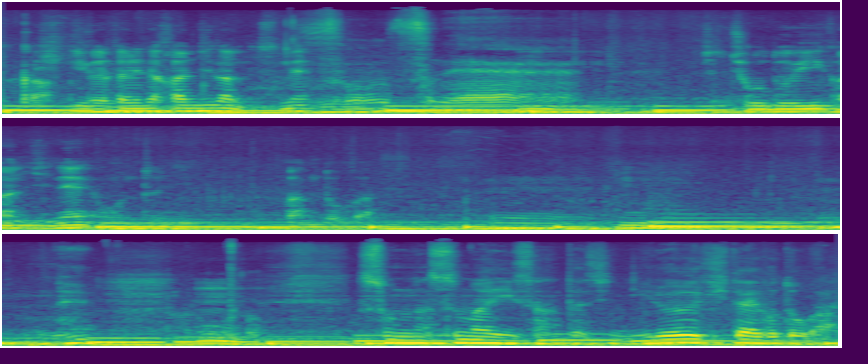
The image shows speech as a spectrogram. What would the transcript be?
うか。弾き語りな感じなんですね。そうですね。うん。じゃあちょうどいい感じね本当にバンドが。うん。ね。うんそんなスマイリーさんたちにいろいろ聞きたいことが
